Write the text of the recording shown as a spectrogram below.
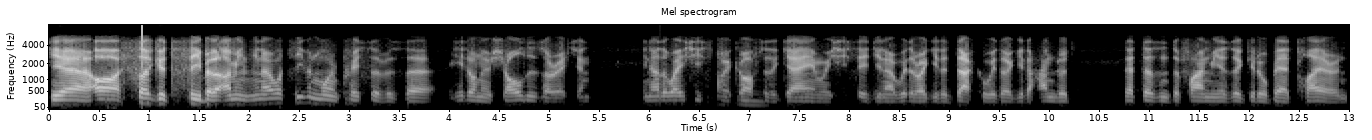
Yeah, oh, so good to see. But I mean, you know, what's even more impressive is the head on her shoulders, I reckon. You know, the way she spoke after the game, where she said, you know, whether I get a duck or whether I get a hundred, that doesn't define me as a good or bad player. And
